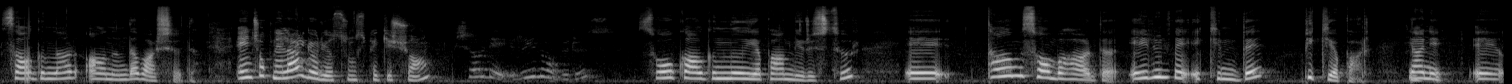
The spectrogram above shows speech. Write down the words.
salgınlar anında başladı. En çok neler görüyorsunuz peki şu an? Şöyle rinovirüs soğuk algınlığı yapan virüstür. E, tam sonbaharda, Eylül ve Ekim'de pik yapar. Yani e,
